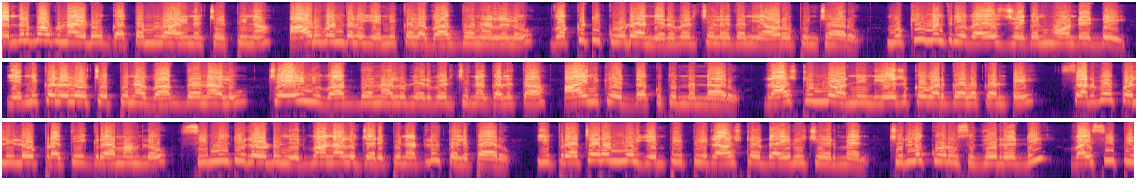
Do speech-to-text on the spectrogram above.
చంద్రబాబు నాయుడు గతంలో ఆయన చెప్పిన ఆరు వందల ఎన్నికల వాగ్దానాలలో ఒక్కటి కూడా నెరవేర్చలేదని ఆరోపించారు. ముఖ్యమంత్రి వైఎస్ జగన్మోహన్ రెడ్డి ఎన్నికలలో చెప్పిన వాగ్దానాలు చేయని వాగ్దానాలు నెరవేర్చిన ఘనత ఆయనకే దక్కుతుందన్నారు. రాష్ట్రంలో అన్ని నియోజకవర్గాల కంటే సర్వేపల్లిలో ప్రతి గ్రామంలో సిమెంటు రోడ్డు నిర్మాణాలు జరిపినట్లు తెలిపారు. ఈ ప్రచారంలో ఎంపీపీ రాష్ట్ర dairy chairman Chillakuru Sudheer Reddy YCP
